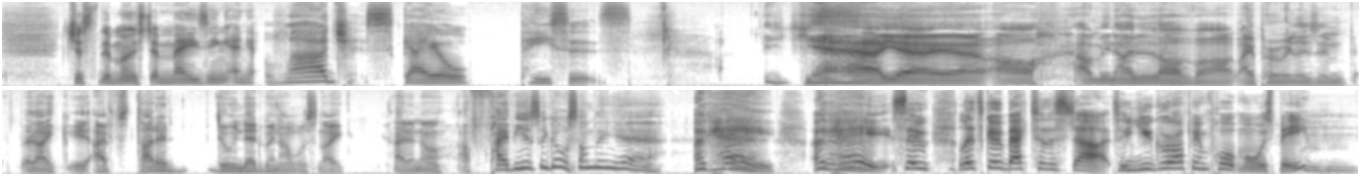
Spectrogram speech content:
just the most amazing and large scale pieces. Yeah, yeah, yeah. Oh, I mean, I love uh, hyperrealism. Like, I've started doing that when I was like, I don't know, uh, five years ago or something. Yeah. Okay, yeah. okay. Yeah. So let's go back to the start. So you grew up in Port Moresby. Mm-hmm.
